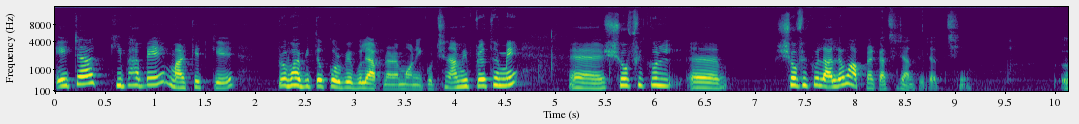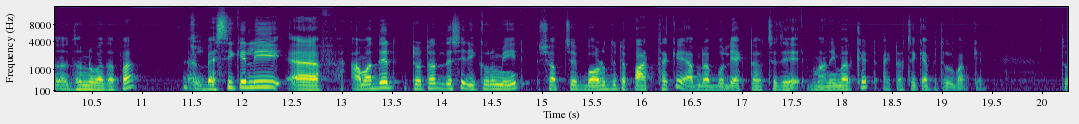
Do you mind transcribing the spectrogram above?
এটা কীভাবে মার্কেটকে প্রভাবিত করবে বলে আপনারা মনে করছেন? আমি প্রথমে শফিকুল শফিকুল আলম আপনার কাছে জানতে চাচ্ছি। ধন্যবাদ আপা। বেসিক্যালি আমাদের টোটাল দেশের ইকোনমির সবচেয়ে বড় দুটো পার্ট থাকে। আমরা বলি একটা হচ্ছে যে মানি মার্কেট একটা হচ্ছে ক্যাপিটাল মার্কেট তো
